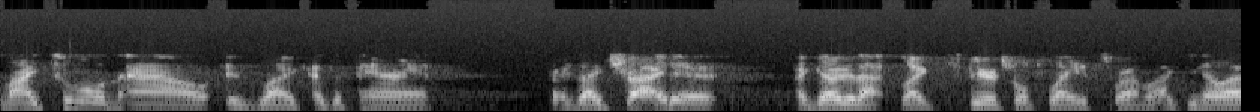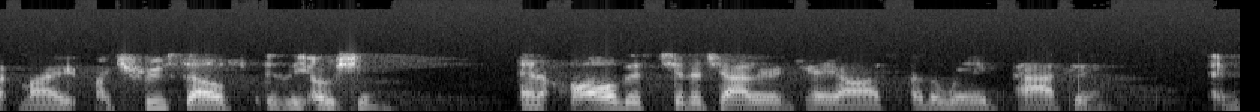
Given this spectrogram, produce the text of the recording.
My tool now is like as a parent, as I try to, I go to that like spiritual place where I'm like, you know what, my my true self is the ocean, and all this chitter chatter and chaos are the waves passing. And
